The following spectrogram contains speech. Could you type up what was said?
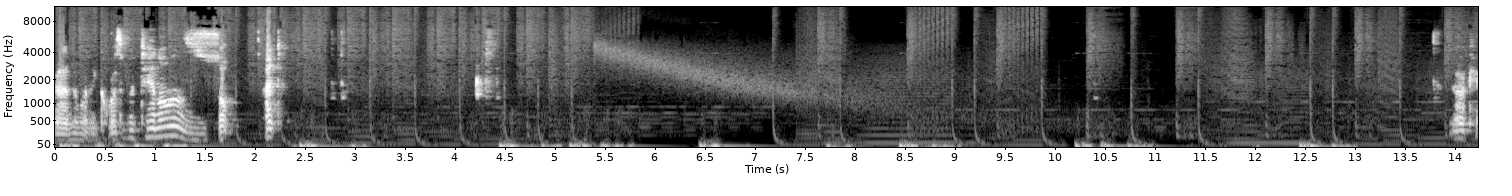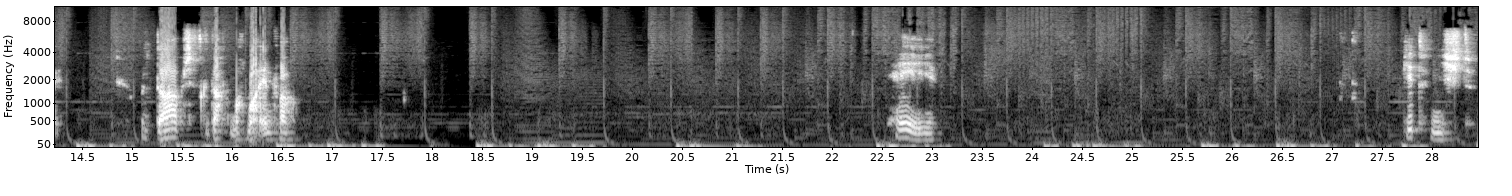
wir nochmal den großen Container. So, halt. Okay. Und da habe ich jetzt gedacht, mach mal einfach. Hey. Geht nicht.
